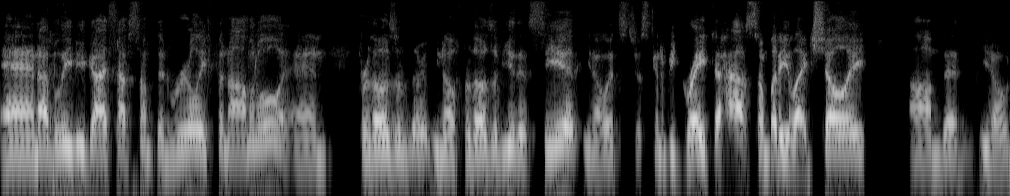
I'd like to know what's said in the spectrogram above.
And I believe you guys have something really phenomenal. And for those of the you know for those of you that see it, you know it's just going to be great to have somebody like Shelley um, that you know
